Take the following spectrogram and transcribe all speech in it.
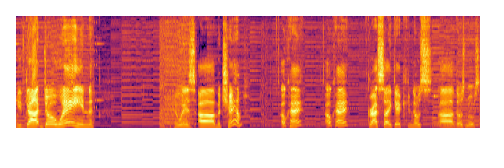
We've got Dwayne, who is uh, Machamp. Okay, okay. Grass Psychic knows uh, those moves.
